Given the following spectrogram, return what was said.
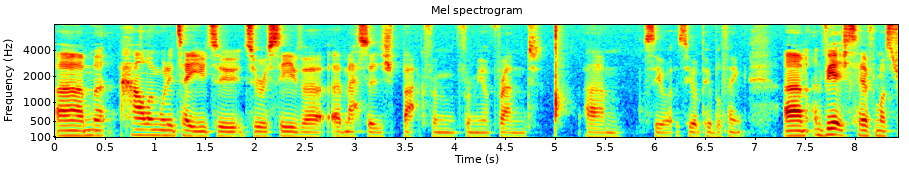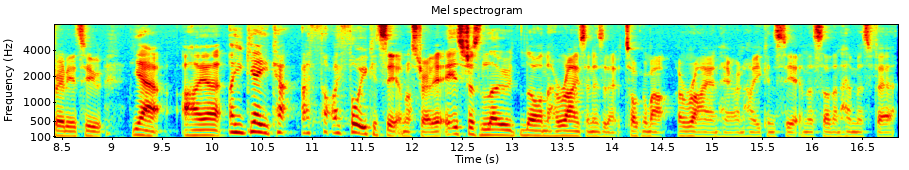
Um, how long would it take you to to receive a, a message back from from your friend? Um, see what see what people think. Um, and VH is here from Australia too. Yeah, I uh, oh yeah, you can. I thought I thought you could see it in Australia. It's just low low on the horizon, isn't it? Talking about Orion here and how you can see it in the southern hemisphere.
